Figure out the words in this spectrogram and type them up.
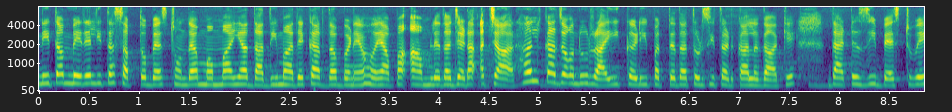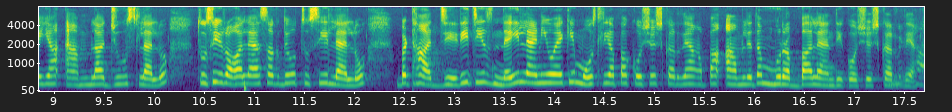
ਨਹੀਂ ਤਾਂ ਮੇਰੇ ਲਈ ਤਾਂ ਸਭ ਤੋਂ ਬੈਸਟ ਹੁੰਦਾ ਹੈ। ਮੰਮਾ ਜਾਂ ਦਾਦੀ ਮਾਂ ਦੇ ਘਰ ਦਾ ਬਣਿਆ ਹੋਇਆ ਆਪਾਂ ਆਮਲੇ ਦਾ ਜਿਹੜਾ ਅਚਾਰ ਹਲਕਾ ਜਿਹਾ ਉਹਨੂੰ ਰਾਈ ਕੜੀ ਪੱਤੇ ਦਾ ਤੁਲਸੀ ਤੜਕਾ ਲਗਾ ਕੇ that is the best way ਜਾਂ ਆਮਲਾ ਜੂਸ ਲੈ ਲਓ। ਤੁਸੀਂ ਰॉ ਲੈ ਸਕਦੇ ਹੋ ਤੁਸੀਂ ਲੈ ਲਓ। ਬਟ ਹਾਂ ਜਿਹੜੀ ਚੀਜ਼ ਨਹੀਂ ਲੈਣੀ ਹੋਏ ਕਿ ਮੋਸਟਲੀ ਆਪਾਂ ਕੋਸ਼ਿਸ਼ ਕਰਦੇ ਹਾਂ ਆਪਾਂ ਆਮਲੇ ਦਾ ਮੁਰੱਬਾ ਲੈਣ ਦੀ ਕੋਸ਼ਿਸ਼ ਕਰਦੇ ਹਾਂ।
